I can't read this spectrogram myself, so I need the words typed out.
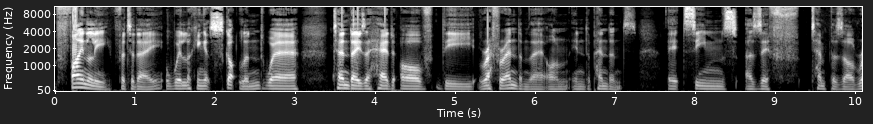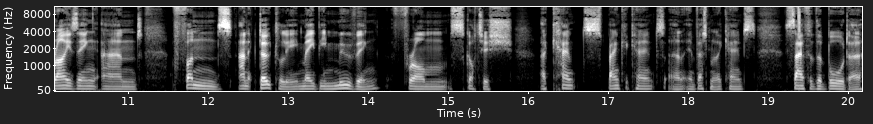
finally, for today, we're looking at Scotland, where 10 days ahead of the referendum there on independence, it seems as if tempers are rising and funds, anecdotally, may be moving from Scottish accounts, bank accounts, and investment accounts south of the border.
